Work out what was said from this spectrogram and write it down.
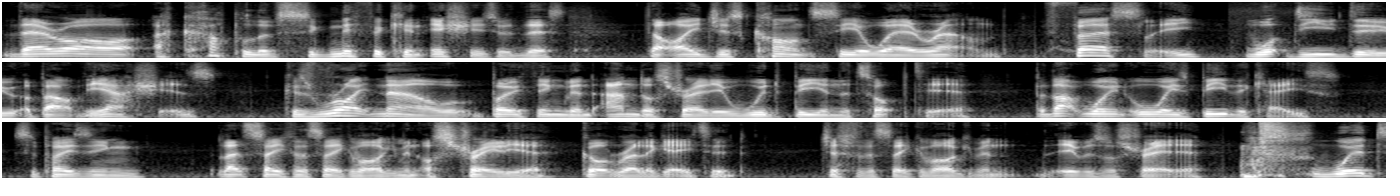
there are a couple of significant issues with this that I just can't see a way around. Firstly, what do you do about the Ashes? Because right now, both England and Australia would be in the top tier, but that won't always be the case. Supposing, let's say for the sake of argument, Australia got relegated. Just for the sake of argument, it was Australia. would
